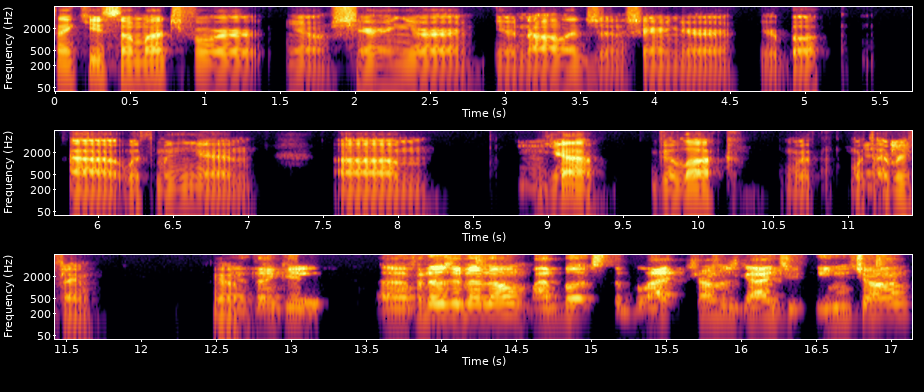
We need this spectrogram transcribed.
thank you so much for you know sharing your your knowledge and sharing your your book uh with me and um mm. yeah good luck with with yeah. everything yeah. yeah. thank you uh for those who don't know my books the black traveler's guide to incheon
